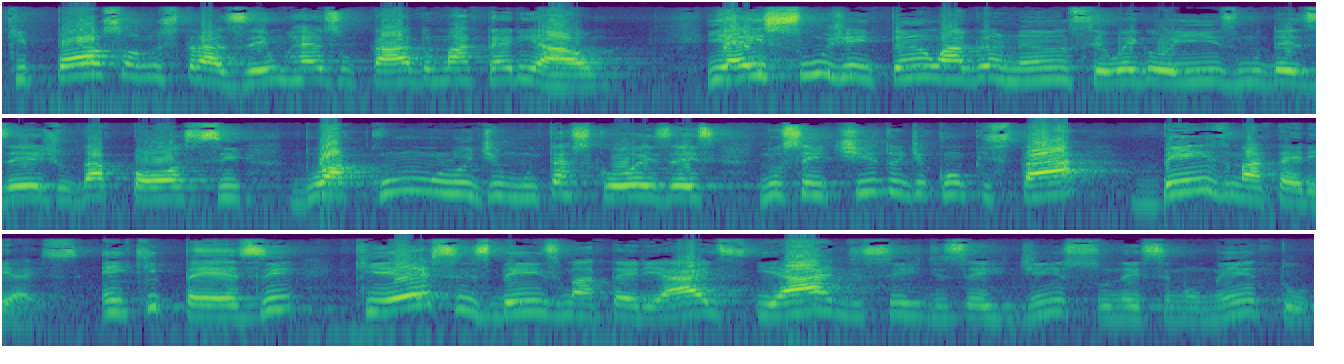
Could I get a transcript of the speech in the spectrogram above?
que possam nos trazer um resultado material. E aí surge então a ganância, o egoísmo, o desejo da posse, do acúmulo de muitas coisas, no sentido de conquistar bens materiais, em que pese que esses bens materiais, e há de se dizer disso nesse momento,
